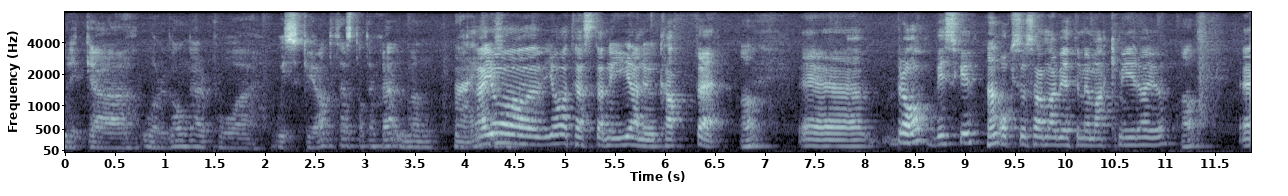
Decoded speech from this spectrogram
olika årgångar på whisky. Jag har inte testat den själv men... Nej. Nej, jag, jag testar nya nu, kaffe. Ja. Eh, bra whisky. Ja. Också samarbete med Mackmyra ju. Ja. Eh,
